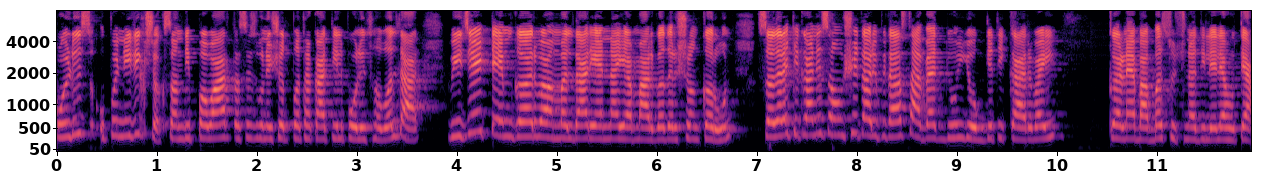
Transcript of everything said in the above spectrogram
पोलीस उपनिरीक्षक संदीप पवार तसेच गुन्हे शोध पथकातील पोलीस हवालदार विजय टेमगर व अंमलदार यांना या मार्गदर्शन करून सदर ठिकाणी संशयित आरोपीतास ताब्यात घेऊन योग्य ती कारवाई करण्याबाबत सूचना दिलेल्या होत्या.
